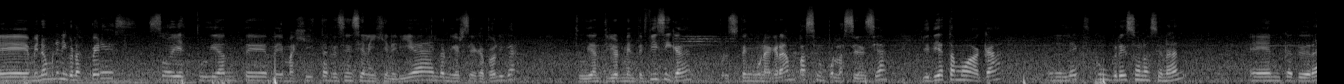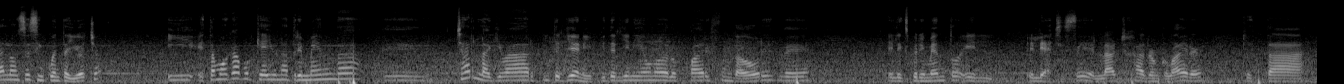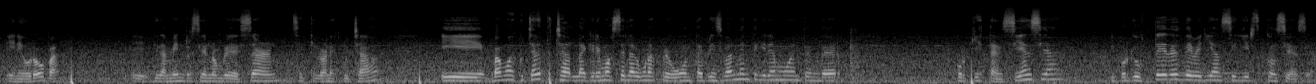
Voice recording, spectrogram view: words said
Eh, mi nombre es Nicolás Pérez, soy estudiante de Magíster de Ciencia de la Ingeniería en la Universidad Católica. Estudié anteriormente física, por eso tengo una gran pasión por la ciencia. Y hoy día estamos acá en el ex Congreso Nacional en Catedral 1158. Y estamos acá porque hay una tremenda eh, charla que va a dar Peter Jenny. Peter Jenny es uno de los padres fundadores del experimento, LHC, el Large Hadron Collider, que está en Europa que también recibe el nombre de CERN, si es que lo han escuchado. Y vamos a escuchar esta charla, queremos hacerle algunas preguntas y principalmente queremos entender por qué está en ciencia y por qué ustedes deberían seguir con ciencia.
